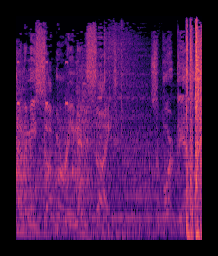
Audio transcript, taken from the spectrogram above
Enemy submarine in sight. Support the allied.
